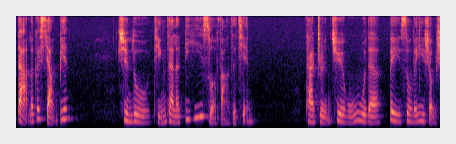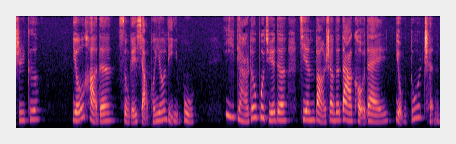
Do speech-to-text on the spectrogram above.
打了个响鞭。驯鹿停在了第一所房子前，他准确无误地背诵了一首诗歌，友好地送给小朋友礼物，一点儿都不觉得肩膀上的大口袋有多沉。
